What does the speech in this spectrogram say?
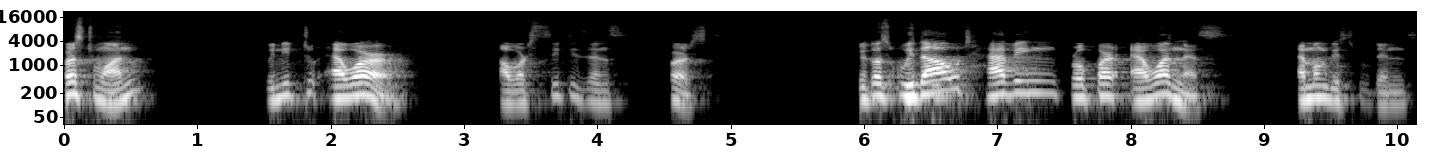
First one, we need to aware our citizens first. Because without having proper awareness among the students,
